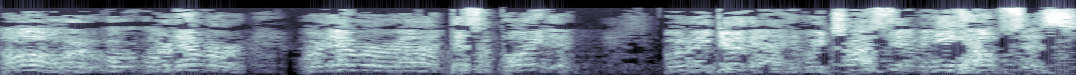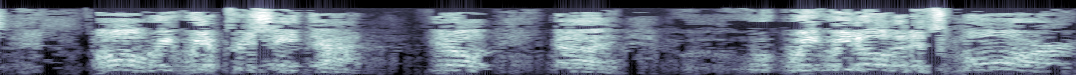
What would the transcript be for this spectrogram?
Oh, we're, we're, we're never, we're never uh, disappointed when we do that. We trust him and he helps us. Oh, we, we appreciate that. You know, uh, we, we know that it's more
